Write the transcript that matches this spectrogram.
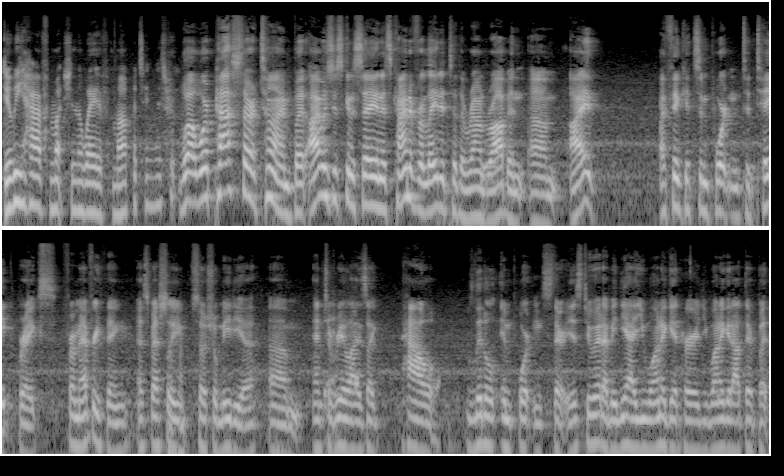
do we have much in the way of marketing this week? Well, we're past our time, but I was just going to say, and it's kind of related to the round robin. Um, I, I think it's important to take breaks from everything, especially mm-hmm. social media, um, and to realize like how little importance there is to it. I mean, yeah, you want to get heard, you want to get out there, but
